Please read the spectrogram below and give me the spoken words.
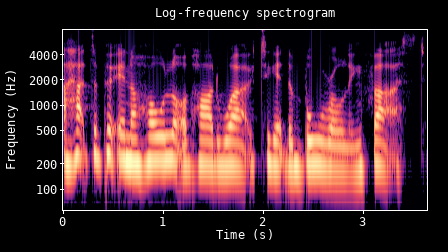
I had to put in a whole lot of hard work to get the ball rolling first.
